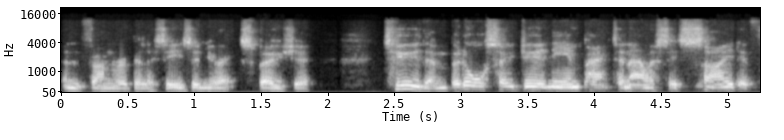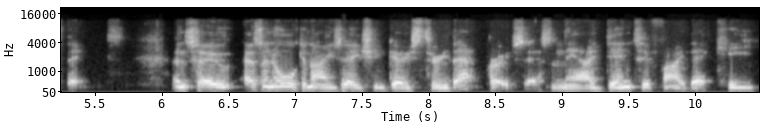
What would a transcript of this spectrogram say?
and vulnerabilities, and your exposure to them, but also doing the impact analysis side of things. And so, as an organization goes through that process and they identify their key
